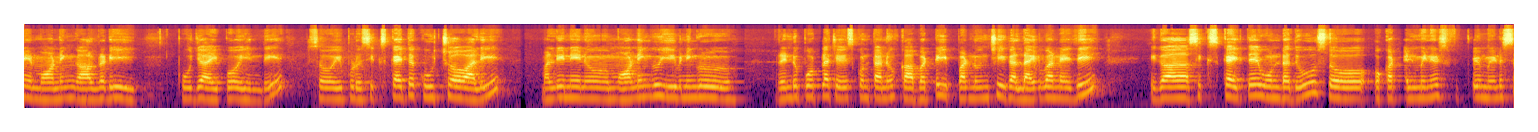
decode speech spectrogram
నేను మార్నింగ్ ఆల్రెడీ పూజ అయిపోయింది. సో ఇప్పుడు సిక్స్కి అయితే కూర్చోవాలి. మళ్ళీ నేను మార్నింగ్ ఈవినింగ్ రెండు పూట్ల చేసుకుంటాను. కాబట్టి ఇప్పటి నుంచి ఇక లైవ్ అనేది ఇక సిక్స్కి అయితే ఉండదు. సో ఒక టెన్ మినిట్స్ ఫిఫ్టీన్ మినిట్స్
